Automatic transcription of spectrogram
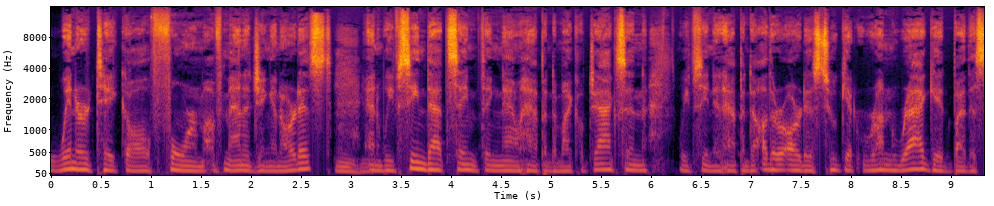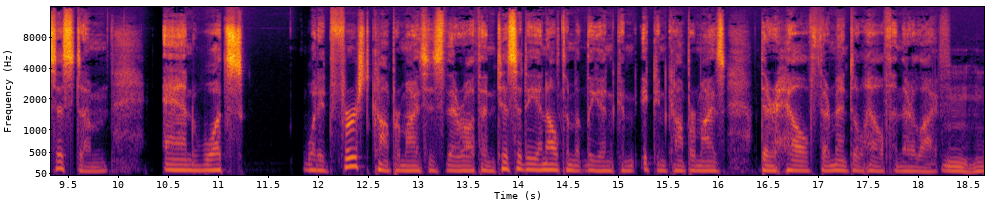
winner take all form of managing an artist. Mm-hmm. And we've seen that same thing now happen to Michael Jackson. We've seen it happen to other artists who get run ragged by the system. And what's what it first compromises their authenticity and ultimately it can compromise their health, their mental health, and their life. Mm-hmm.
